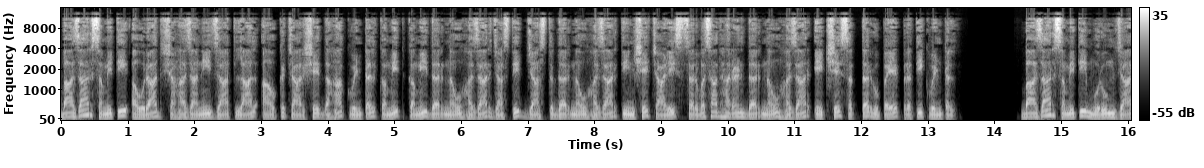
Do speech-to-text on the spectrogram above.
बाज़ार समिति औराद शहाजानी जात लाल आवक चारशे दहा क्विंटल कमीत कमी दर नऊ हज़ार जास्तीत जास्त दर नऊ हज़ार तीनशे चाळीस सर्वसाधारण दर नऊ हज़ार एकशे सत्तर रुपये प्रति क्विंटल. बाजार समिती मुरुम जात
